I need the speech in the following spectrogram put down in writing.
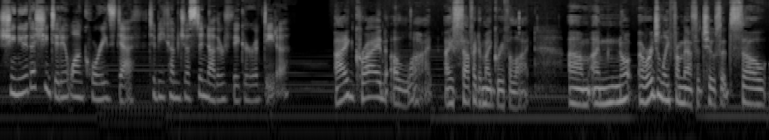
she knew that she didn't want Corey's death to become just another figure of data. I cried a lot. I suffered in my grief a lot. Um, I'm not originally from Massachusetts, so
